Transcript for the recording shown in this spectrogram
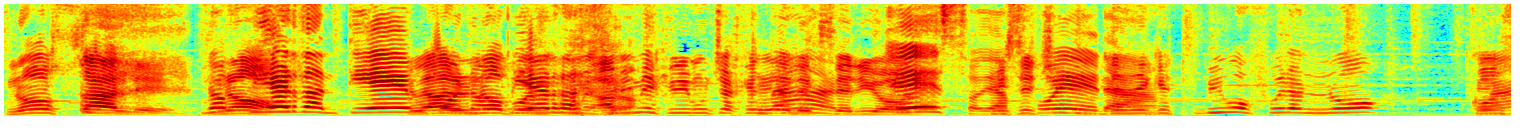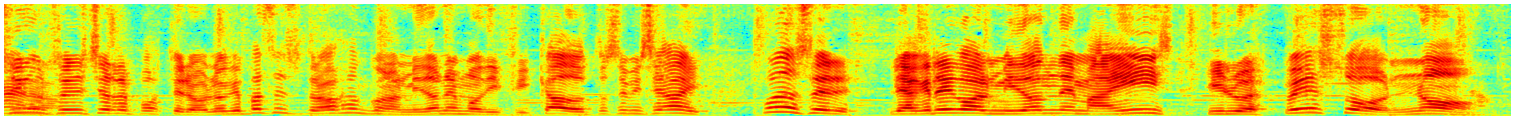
no sale. No pierdan tiempo, Claro, no pierdan- A mí me escribe mucha gente del exterior. eso, de Me dice, "Che, afuera". desde que vivo afuera no consigo Claro. de leche repostero. Lo que pasa es que trabajan con almidones modificados. Entonces me dice, ay, ¿puedo hacer, le agrego almidón de maíz y lo espeso? No.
